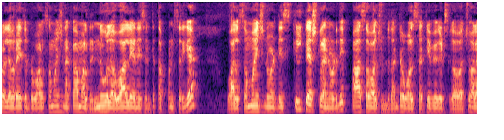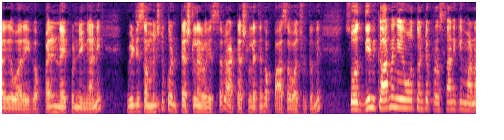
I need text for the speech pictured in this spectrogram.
వాళ్ళు ఎవరైతే ఉంటారో వాళ్ళకి సంబంధించిన అకామాలు రెన్యువల్ అవ్వాలి అనేసి అంటే తప్పనిసరిగా వాళ్ళకి సంబంధించినటువంటి స్కిల్ టెస్ట్లు అనేటువంటిది పాస్ అవ్వాల్సి ఉంటుంది. అంటే వాళ్ళ సర్టిఫికేట్స్ కావచ్చు అలాగే వారి యొక్క పని నైపుణ్యం కానీ వీటికి సంబంధించిన కొన్ని టెస్టులు నిర్వహిస్తారు. ఆ టెస్టులు అయితే పాస్ అవ్వాల్సి ఉంటుంది. సో దీని కారణంగా ఏమవుతుందంటే ప్రస్తుతానికి మన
